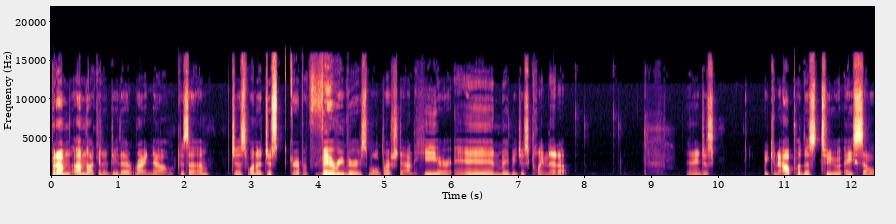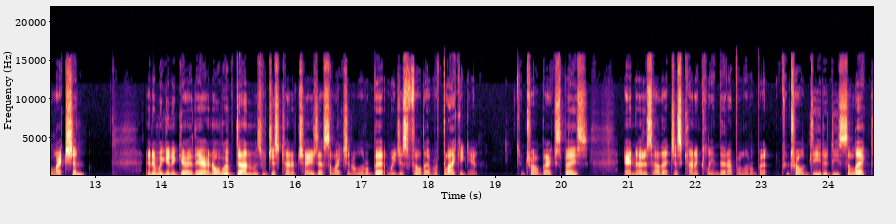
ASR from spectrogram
But I'm I'm not going to do that right now because I'm just want to just grab a very very small brush down here and maybe just clean that up. And then just we can output this to a selection and then we're going to go there and all we've done was we've just kind of changed our selection a little bit and we just filled that with black again control backspace and notice how that just kind of cleaned that up a little bit control D to deselect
